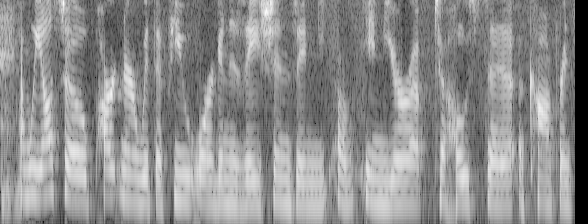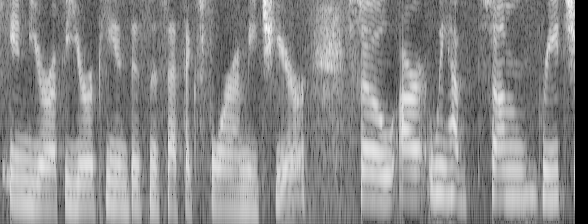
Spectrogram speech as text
And we also partner with a few organizations in uh, in Europe to host a, a, conference in Europe, the European Business Ethics Forum each year. So our we have some reach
